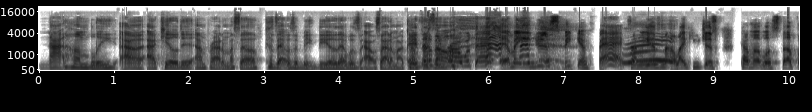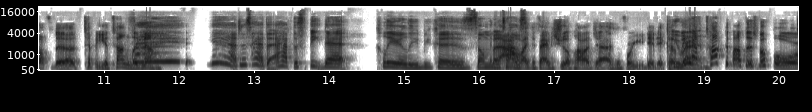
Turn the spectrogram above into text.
not humbly, I, I killed it. I'm proud of myself because that was a big deal. That was outside of my comfort nothing zone. wrong with that. I mean, you're just speaking facts. I mean, it's not like you just come up with stuff off the tip of your tongue. Like, no. Yeah, I just had to. I have to speak that clearly because so many But I times. don't like the fact that you apologized before you did it because You we right. have talked about this before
